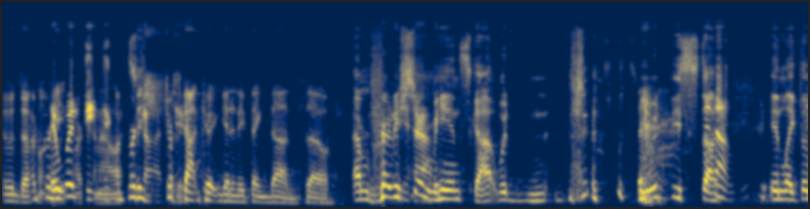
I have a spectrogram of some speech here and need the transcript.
It would I'm definitely pretty, It would be. I'm Alex. pretty Scott, sure dude. Scott couldn't get anything done. So I'm pretty sure me and Scott would n- you would be stuck in like the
